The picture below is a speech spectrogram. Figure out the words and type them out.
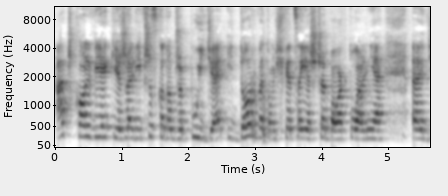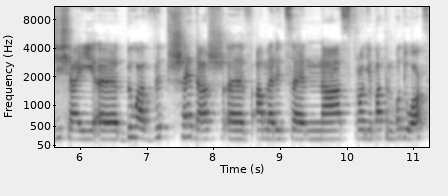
aczkolwiek jeżeli wszystko dobrze pójdzie i dorwę tą świecę jeszcze, bo aktualnie e, dzisiaj e, była wyprzedaż e, w Ameryce na stronie Bath Body Works,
